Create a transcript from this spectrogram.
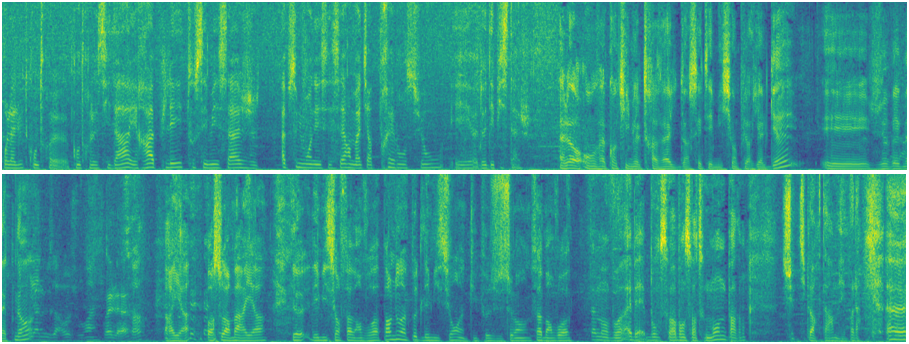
pour la lutte contre, contre le sida et rappeler tous ces messages absolument nécessaires en matière de prévention et de dépistage. Alors, on va continuer le travail dans cette émission Pluriel Gay. Et je vais maintenant. Maria nous a rejoint. Voilà. Maria, bonsoir Maria. Euh, l'émission Femmes en Voix. Parle-nous un peu de l'émission, un petit peu justement, Femmes en Voix. Femmes en Voix. Eh ben, bonsoir, bonsoir tout le monde, pardon. Je suis un petit peu en retard, mais voilà. Euh,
